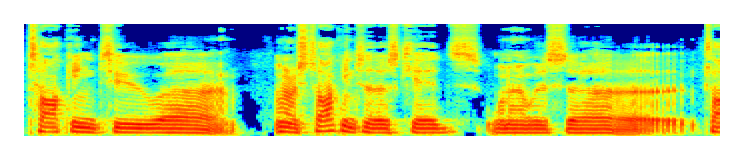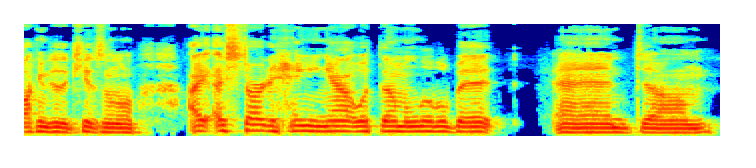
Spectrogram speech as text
talking to uh, when I was talking to those kids, when I was uh, talking to the kids, and I, I started hanging out with them a little bit, and um,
